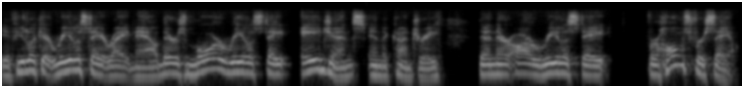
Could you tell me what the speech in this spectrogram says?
if you look at real estate right now, there's more real estate agents in the country than there are real estate for homes for sale.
